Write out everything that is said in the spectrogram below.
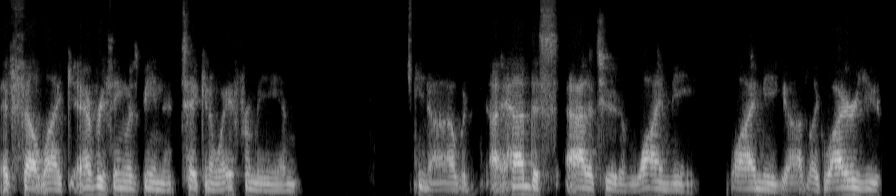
it felt like everything was being taken away from me, and you know, I would, I had this attitude of why me? Why me, God? Like, why are you,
